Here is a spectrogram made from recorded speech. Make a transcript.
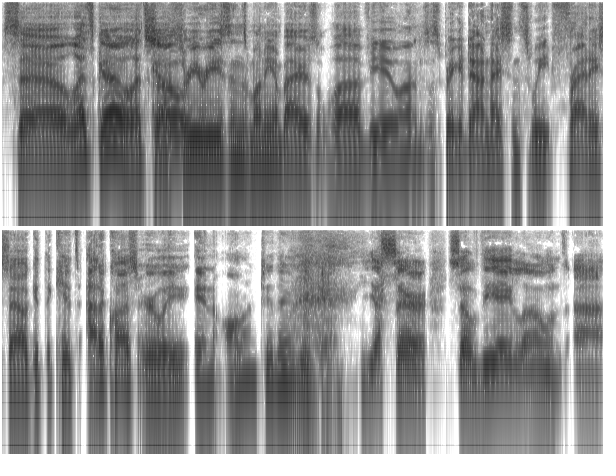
So let's go. Let's go. Three reasons money and buyers love VA loans. Let's break it down nice and sweet. Friday style. Get the kids out of class early and on to their weekend. yes, sir. So VA loans. Uh,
